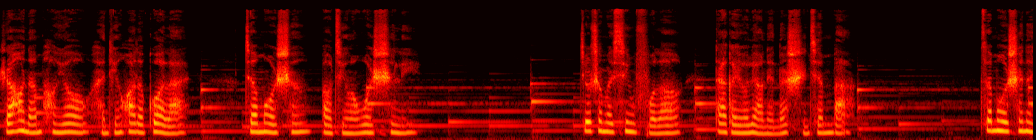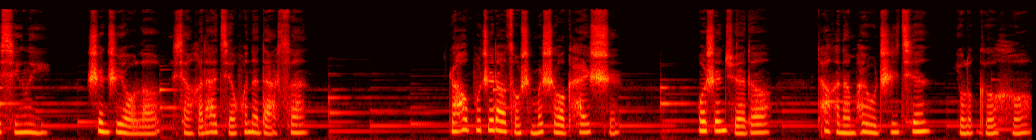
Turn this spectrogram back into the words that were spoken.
然后男朋友很听话的过来，将陌生抱进了卧室里。就这么幸福了，大概有两年的时间吧。在陌生的心里，甚至有了想和他结婚的打算。然后不知道从什么时候开始，陌生觉得她和男朋友之间有了隔阂，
